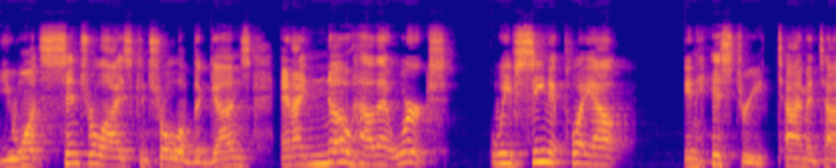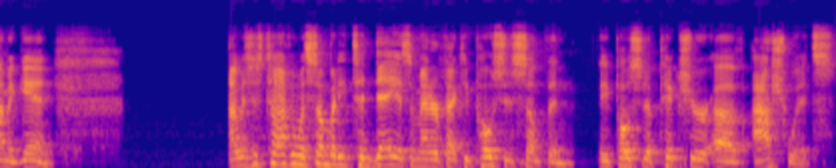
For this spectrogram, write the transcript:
You want centralized control of the guns and I know how that works. We've seen it play out in history time and time again. I was just talking with somebody today as a matter of fact he posted something. He posted a picture of Auschwitz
